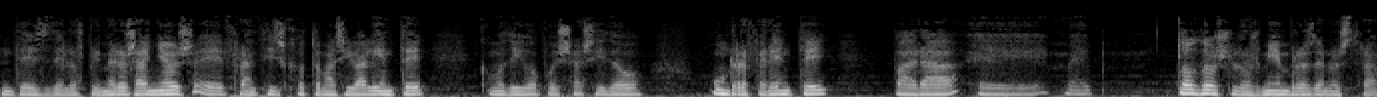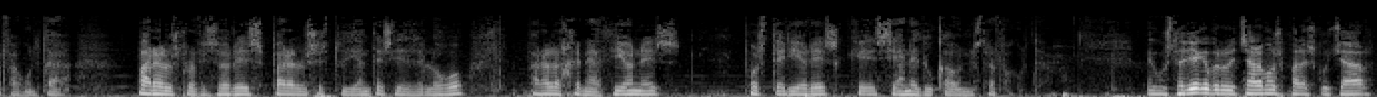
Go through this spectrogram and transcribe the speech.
Desde los primeros años, Francisco Tomás y Valiente, como digo, pues ha sido un referente para todos los miembros de nuestra facultad, para los profesores, para los estudiantes y desde luego para las generaciones posteriores que se han educado en nuestra facultad. Me gustaría que aprovecháramos para escuchar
